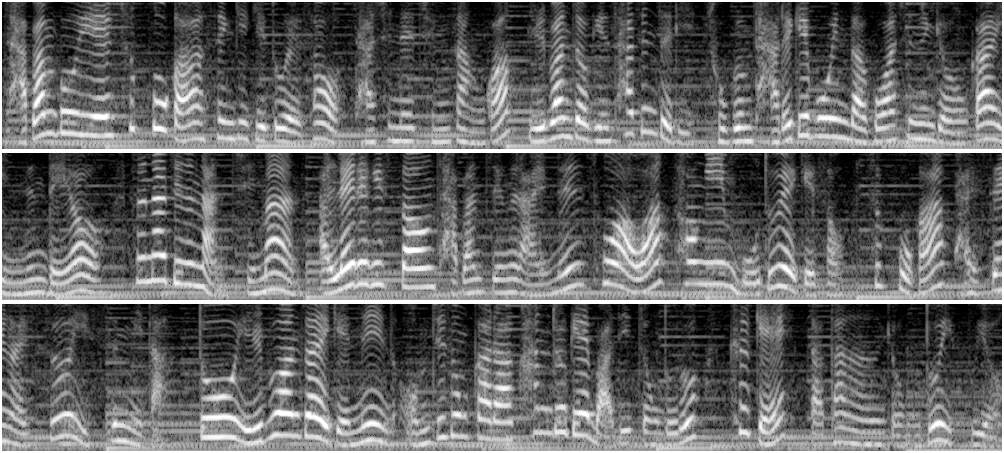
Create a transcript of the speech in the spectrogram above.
자반 부위에 수포가 생기기도 해서 자신의 증상과 일반적인 사진들이 조금 다르게 보인다고 하시는 경우가 있는데요. 흔하지는 않지만 알레르기성 자반증을 앓는 소아와 성인 모두에게서 수포가 발생할 수 있습니다. 또 일부 환자에게는 엄지손가락 한두 개 마디 정도로 크게 나타나는 경우도 있고요.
